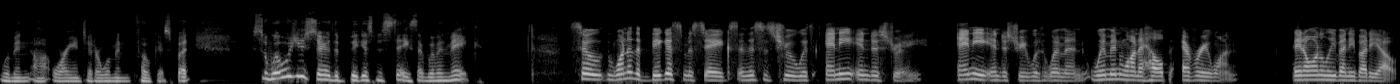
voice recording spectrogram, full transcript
women uh, oriented or women focused but so what would you say are the biggest mistakes that women make So one of the biggest mistakes, and this is true with any industry, any industry with women, women want to help everyone. They don't want to leave anybody out.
